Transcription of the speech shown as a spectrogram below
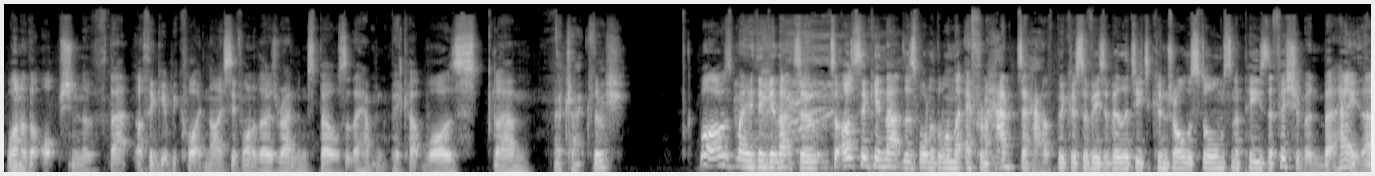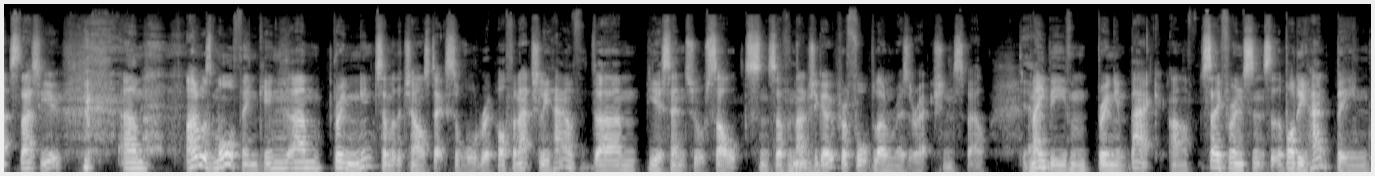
one other option of that. I think it'd be quite nice if one of those random spells that they happen to pick up was. Um, Attract fish. well, I was mainly thinking that to, to- I was thinking that as one of the one that Ephraim had to have because of his ability to control the storms and appease the fishermen. But hey, that's that's you. Um, I was more thinking um, bringing in some of the Charles Dexter Ward rip-off and actually have um, the essential salts and stuff, and that actually go for a full-blown resurrection spell. Maybe even bring him back. Uh, say, for instance, that the body had been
